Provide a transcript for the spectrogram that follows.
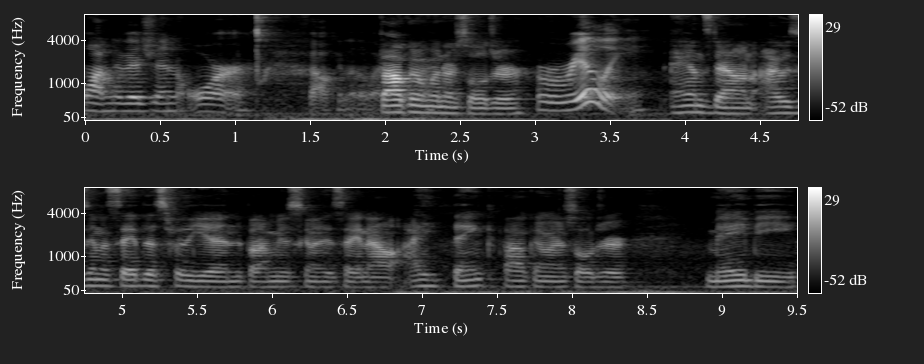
WandaVision or Falcon and the Winter? Falcon and Winter Soldier, Really? hands down. I was gonna say this for the end, but I'm just gonna say now. I think Falcon and Winter Soldier may be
